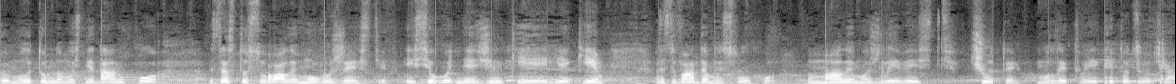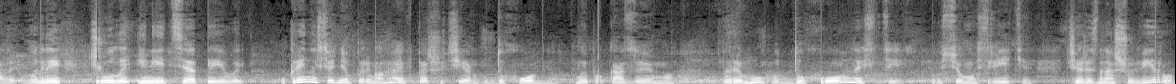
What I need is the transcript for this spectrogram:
в молитовному сніданку застосували мову жестів. І сьогодні жінки, які з вадами слуху мали можливість чути молитви, які тут звучали, вони чули ініціативи. Україна сьогодні перемагає в першу чергу духовно. Ми показуємо перемогу духовності в усьому світі. Через нашу віру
